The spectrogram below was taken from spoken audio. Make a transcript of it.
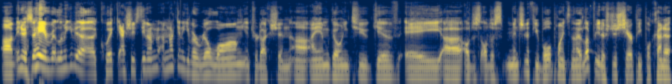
Um, anyway, so hey, let me give you a, quick. Actually, Stephen, I'm, I'm not going to give a real long introduction. Uh, I am going to give a. Uh, I'll just I'll just mention a few bullet points, and then I'd love for you to just share people kind of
